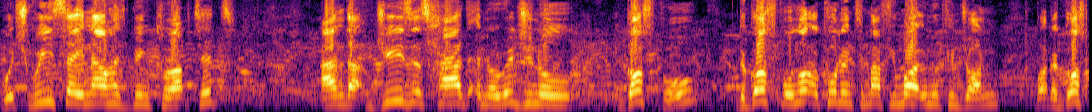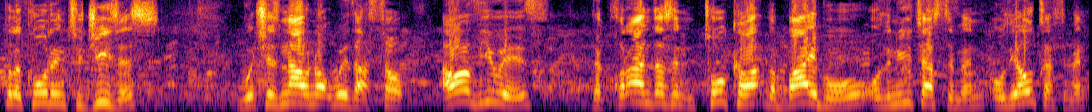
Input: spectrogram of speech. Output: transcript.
which we say now has been corrupted, and that Jesus had an original Gospel, the Gospel not according to Matthew, Mark, Luke, and John, but the Gospel according to Jesus, which is now not with us. So our view is the Quran doesn't talk about the Bible or the New Testament or the Old Testament.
